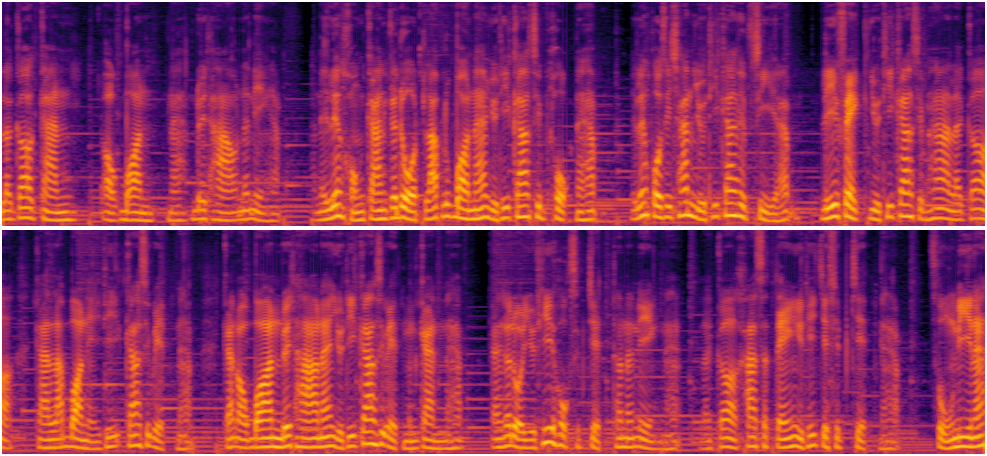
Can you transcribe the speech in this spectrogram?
แล้วก็การออกบอลนะด้วยเท้านั่นเองครับ ในเรื่องของการกระโดดรับลูกบอลนะอยู่ที่ 96 นะครับ ในเรื่องโพซิชันอยู่ที่ 94 ครับรีเฟกอยู่ที่ 95 แล้วก็การรับบอลเนี่ยอยู่ที่ 91 นะครับ การออกบอลด้วยเท้านะอยู่ที่ 91 เหมือนกันนะครับ การกระโดดอยู่ที่ 67 เท่านั้นเองนะฮะ แล้วก็ค่าสเต็งอยู่ที่ 77 นะครับ สูงดีนะ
